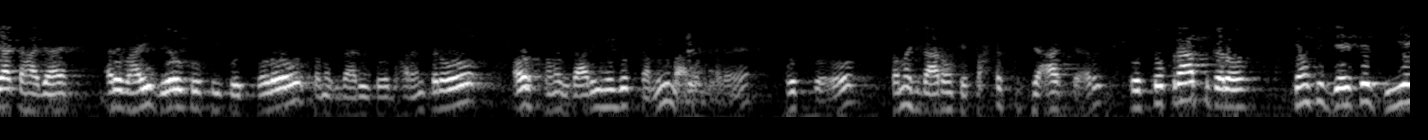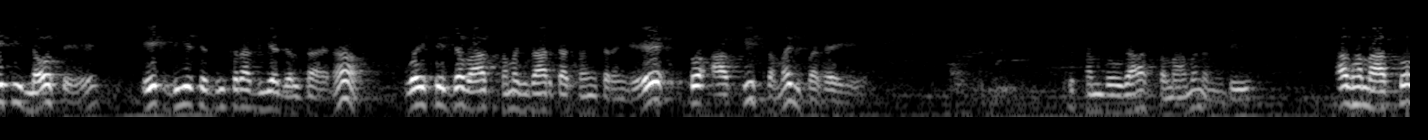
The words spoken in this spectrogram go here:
क्या कहा जाए? अरे भाई, बेवकूफ़ी को छोड़ो, समझदारी को धारण करो और समझदारी में जो कमी मालूम करे उसको समझदारों के पास जाकर उसको प्राप्त करो, क्योंकि जैसे दिए की लौ से एक दिए से दूसरा दिया जलता है ना, वैसे जब आप समझदार का संग करेंगे तो आपकी समझ बढ़ेगी। तो छंदोगा समामन अब हम आपको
